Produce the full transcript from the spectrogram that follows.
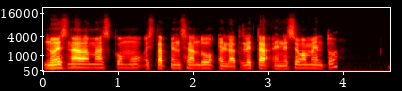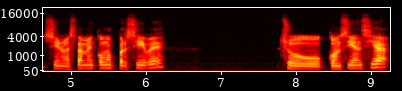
no es nada más cómo está pensando el atleta en ese momento, sino es también cómo percibe su conciencia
